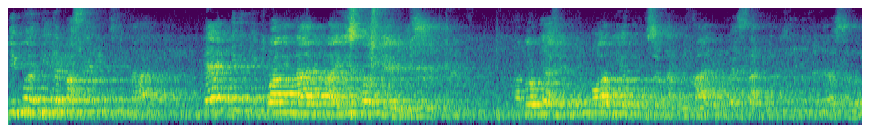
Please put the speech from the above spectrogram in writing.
E bandido é para ser identificado. Técnica e qualidade para isso nós temos. Agora, o que a gente não pode, e o senhor está privado conversar com da federação,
